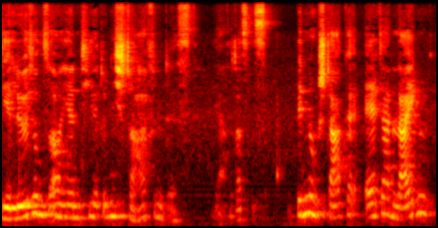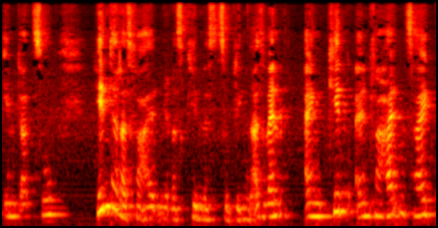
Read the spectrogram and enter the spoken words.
die lösungsorientiert und nicht strafend ist. Ja, also das ist bindungsstarke Eltern neigen eben dazu, hinter das Verhalten ihres Kindes zu blicken. Also wenn ein Kind ein Verhalten zeigt,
